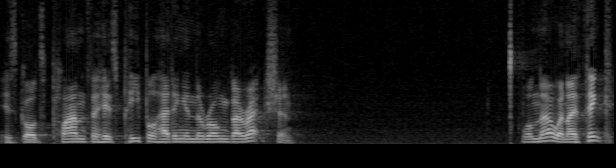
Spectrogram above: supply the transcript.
Is God's plan for his people heading in the wrong direction? Well, no, and I think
